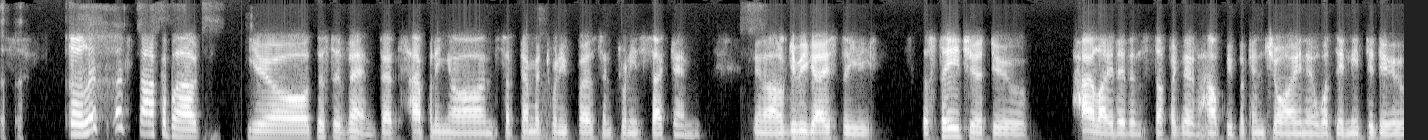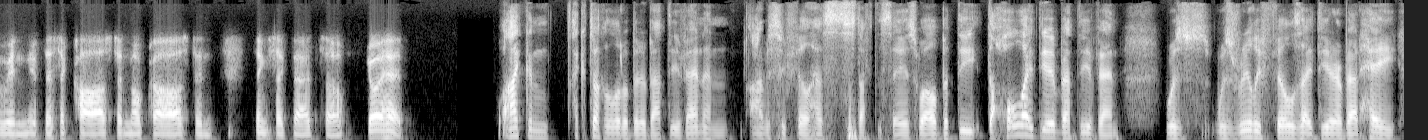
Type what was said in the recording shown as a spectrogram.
So let's, let's talk about your this event that's happening on September 21st and 22nd. You know, I'll give you guys the the stage here to highlight it and stuff like that, and how people can join and what they need to do, and if there's a cost and no cost and things like that. So go ahead. Well, I can I can talk a little bit about the event, and obviously Phil has stuff to say as well. But the the whole idea about the event was was really Phil's idea about hey,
